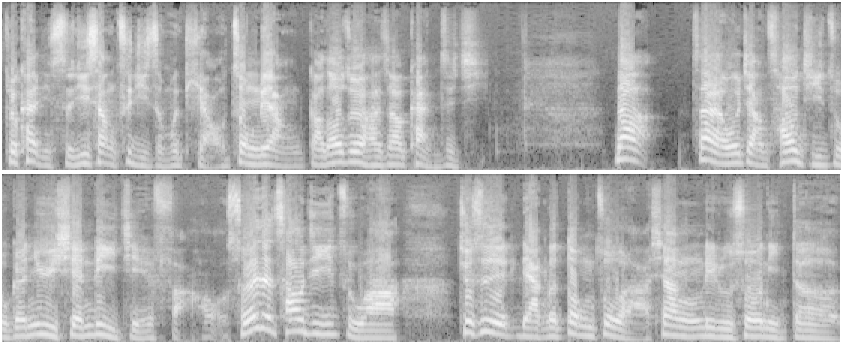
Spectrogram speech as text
就看你实际上自己怎么调重量，搞到最后还是要看你自己。那再来我讲超级组跟预先力竭法哦。所谓的超级组啊，就是两个动作啦，像例如说你的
